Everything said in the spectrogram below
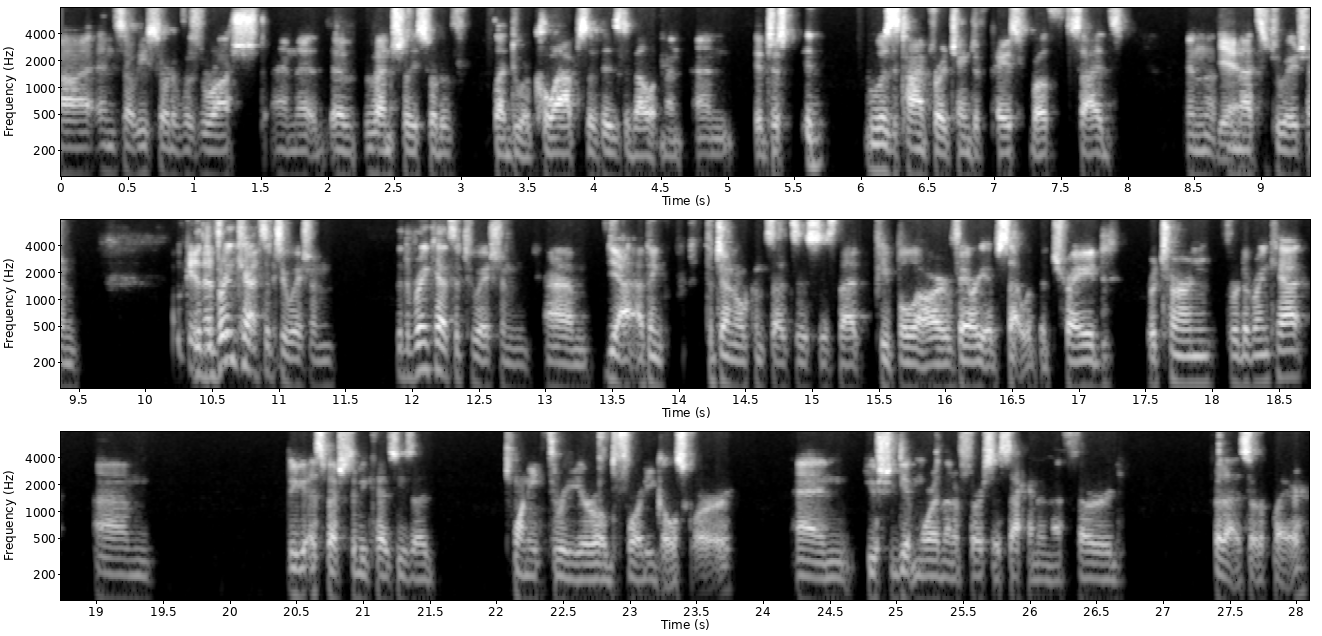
Uh, and so he sort of was rushed and it eventually sort of led to a collapse of his development. And it just, it was a time for a change of pace for both sides in, the, yeah. in that situation. Okay, the DeBrincat situation. The DeBrincat situation. Um, yeah, I think the general consensus is that people are very upset with the trade return for DeBrincat, um, especially because he's a 23 year old 40 goal scorer, and you should get more than a first, a second, and a third for that sort of player.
